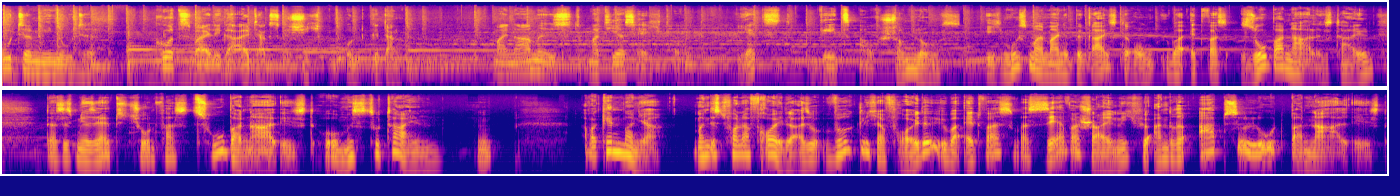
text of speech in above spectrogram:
Gute Minute. Kurzweilige Alltagsgeschichten und Gedanken. Mein Name ist Matthias Hecht und jetzt geht's auch schon los. Ich muss mal meine Begeisterung über etwas so Banales teilen, dass es mir selbst schon fast zu banal ist, um es zu teilen. Hm? Aber kennt man ja. Man ist voller Freude, also wirklicher Freude über etwas, was sehr wahrscheinlich für andere absolut banal ist.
